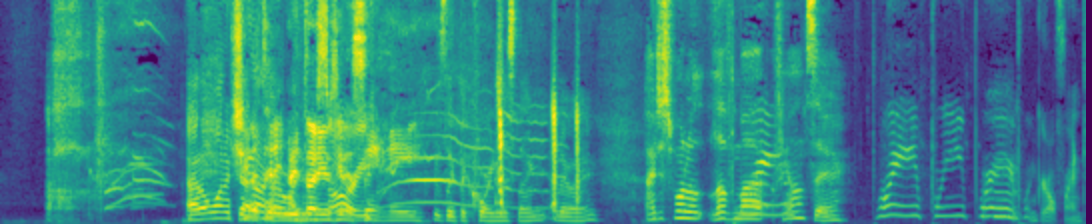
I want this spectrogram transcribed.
I don't want to cheat Shout out on to her. Anne I with thought he was gonna say me. It was like the corniest thing. Anyway, I just want to love my fiance. Girlfriend,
